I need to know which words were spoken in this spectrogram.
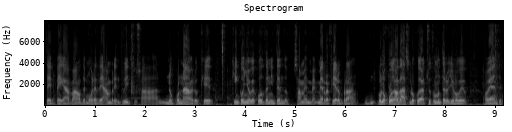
te pegas, vamos, te mueres de hambre en Twitch O sea, no es por nada, pero es que ¿Quién coño ve juegos de Nintendo? O sea, me, me, refiero, en plan Con los juega Das, los juega Chuzo Montero, yo lo veo Obviamente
